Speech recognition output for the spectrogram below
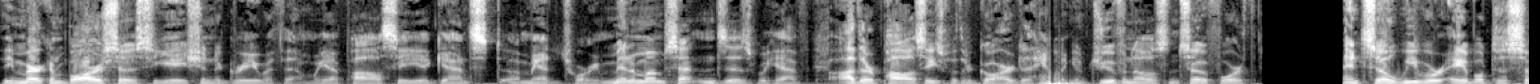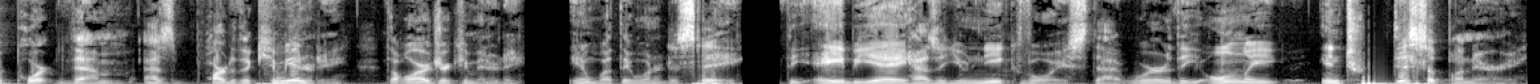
The American Bar Association agree with them. We have policy against uh, mandatory minimum sentences. We have other policies with regard to the handling of juveniles and so forth. And so we were able to support them as part of the community, the larger community, in what they wanted to see. The ABA has a unique voice that we're the only interdisciplinary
